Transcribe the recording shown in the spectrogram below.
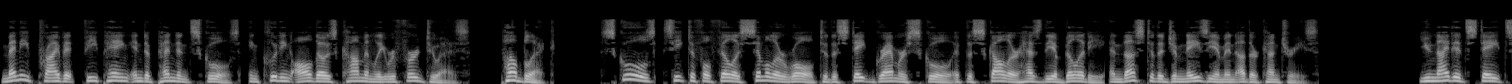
Many private, fee-paying independent schools, including all those commonly referred to as «public» schools, seek to fulfill a similar role to the state grammar school if the scholar has the ability and thus to the gymnasium in other countries. United States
